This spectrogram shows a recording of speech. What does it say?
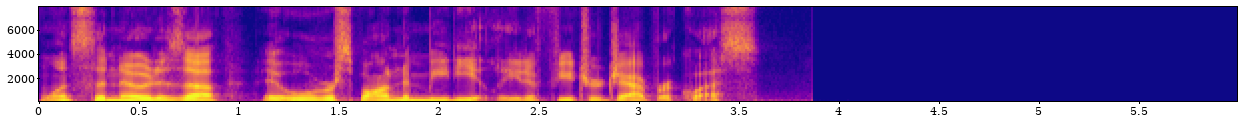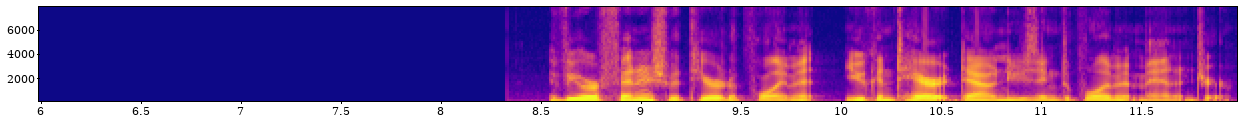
Once the node is up, it will respond immediately to future job requests. If you are finished with your deployment, you can tear it down using Deployment Manager.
